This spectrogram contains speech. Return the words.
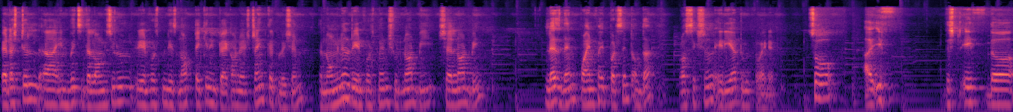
pedestal uh, in which the longitudinal reinforcement is not taken into account in strength calculation, the nominal reinforcement should not be shall not be less than 0.5% of the cross-sectional area to be provided. So uh, if this, if the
